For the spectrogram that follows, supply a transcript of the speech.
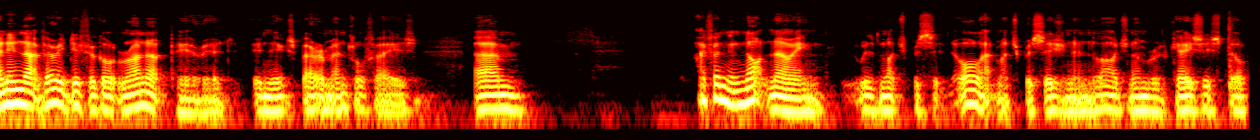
and in that very difficult run up period in the experimental phase, um, I find not knowing with much all that much precision in a large number of cases still,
